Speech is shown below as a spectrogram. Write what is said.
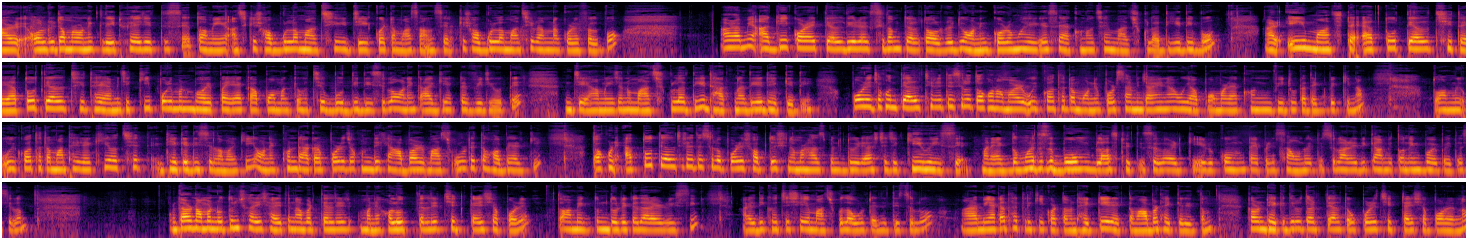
আর অলরেডি আমার অনেক লেট হয়ে যেতেছে, তো আমি আজকে সবগুলো মাছই যেই কয়টা মাছ আনছি আর কি, সবগুলো মাছই রান্না করে ফেলব। আর আমি আগে কড়াই তেল দিয়ে রাখছিলাম, তেলটা অলরেডি অনেক গরম হয়ে গেছে, এখন হচ্ছে আমি মাছগুলো দিয়ে দিব। আর এই মাছটা এত তেল ছিটায়, এত তেল ছিটায়, আমি যে কি পরিমাণ ভয় পাই, এক আপু আমাকে হচ্ছে বুদ্ধি দিছিল অনেক আগে একটা ভিডিওতে, যে আমি যেন মাছগুলো দিয়ে ঢাকনা দিয়ে ঢেকে দিই। পরে যখন তেল ছিঁড়েতেছিল তখন আমার ওই কথাটা মনে পড়ছে, আমি জানি না ওই আপু আমার এখন ভিডিওটা দেখবে কিনা। তো আমি ওই কথাটা মাথায় রেখে হচ্ছে ঢেকে দিছিলাম আর কি। অনেকক্ষণ ঢাকার পরে যখন দেখি আবার মাছ উল্টাতে হবে আর কি, তখন এত তেল ছেড়েতেছিল, পরে শব্দ শুনে আমার হাজব্যান্ড দৌড়ে আসছে যে, কি হয়েছে মানে একদম মনে হচ্ছে বোম ব্লাস্ট হইতেছিল আর কি, এরকম টাইপের সাউন্ড হইতেছিল। আর এদিকে আমি তো অনেক ভয় পাইতেছিলাম। কারণ আমার নতুন শাড়ি শাড়িতে আবার তেলের মানে হলুদ তেলের ছিটকা এসে পড়ে। তো আমি একদম দৌড়েকে দাঁড়ায় রয়েছি আর এদিকে হচ্ছে সে মাছগুলো উল্টে দিতেছিল। আর আমি একা থাকলে কি করতাম? ঢেকেই রাখতাম, আবার ঢেকে দিতাম। কারণ ঢেকে দিলে তো আর তেলটা উপরে ছিটটা এসে পড়ে না।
